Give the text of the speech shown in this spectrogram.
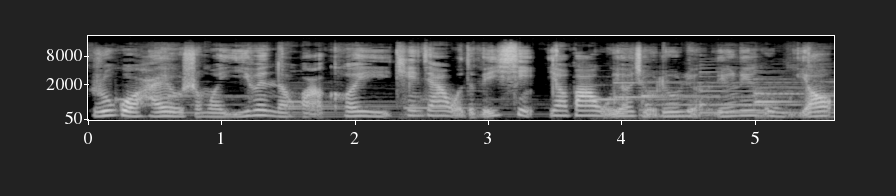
如果还有什么疑问的话，可以添加我的微信幺八五幺九六零零零五幺，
